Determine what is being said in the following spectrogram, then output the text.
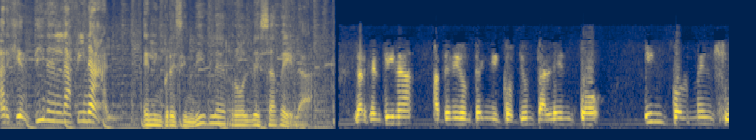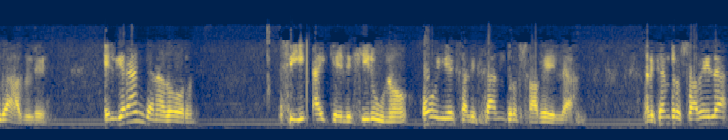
Argentina en la final. El imprescindible rol de Sabela. La Argentina ha tenido un técnico de un talento inconmensurable. El gran ganador, si hay que elegir uno, hoy es Alejandro Sabela. Alejandro Sabela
